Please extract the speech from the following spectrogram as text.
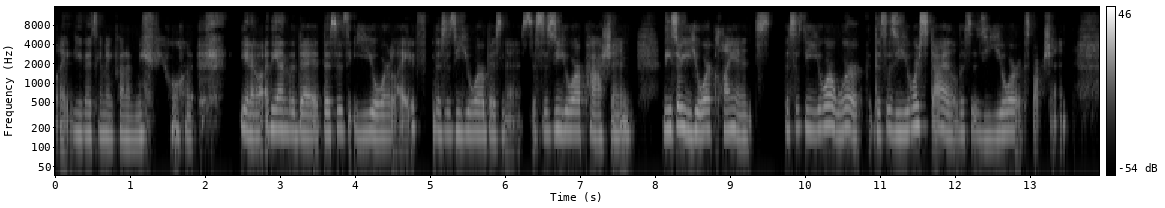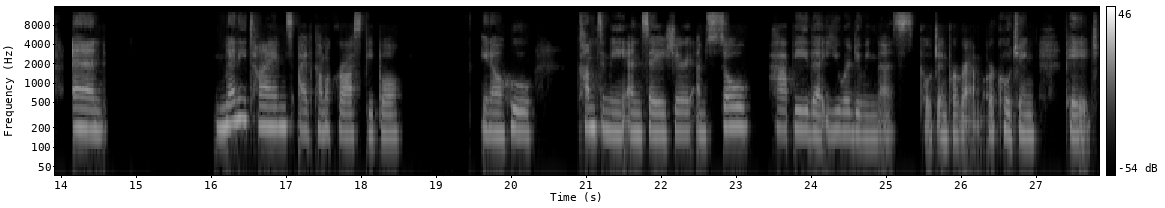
like you guys can make fun of me if you want. You know, at the end of the day, this is your life. This is your business. This is your passion. These are your clients. This is your work. This is your style. This is your expression. And many times I've come across people, you know, who come to me and say, Sherry, I'm so happy that you are doing this coaching program or coaching page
